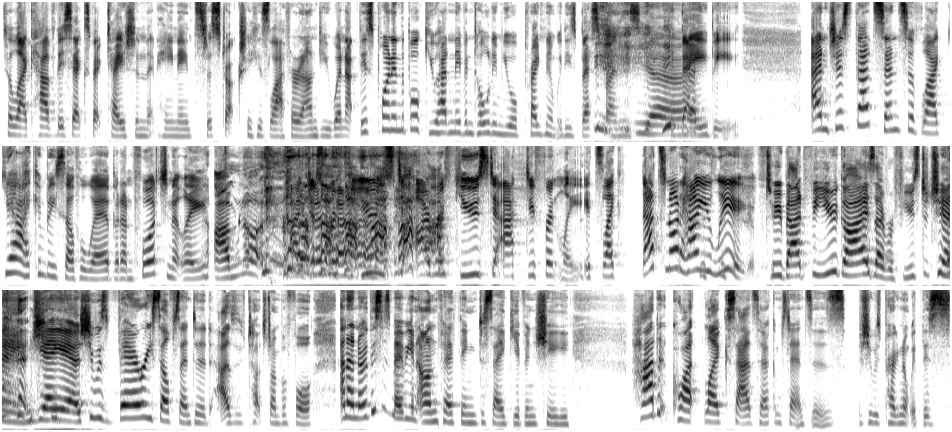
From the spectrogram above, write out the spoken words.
To like have this expectation that he needs to structure his life around you when at this point in the book you hadn't even told him you were pregnant with his best friend's Yeah. baby. And just that sense of like, yeah, I can be self aware, but unfortunately, I'm not. I just refuse to, I refuse to act differently. It's like, that's not how you live. Too bad for you guys. I refuse to change. yeah, yeah. She was very self centered, as we've touched on before. And I know this is maybe an unfair thing to say, given she had quite like sad circumstances. She was pregnant with this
